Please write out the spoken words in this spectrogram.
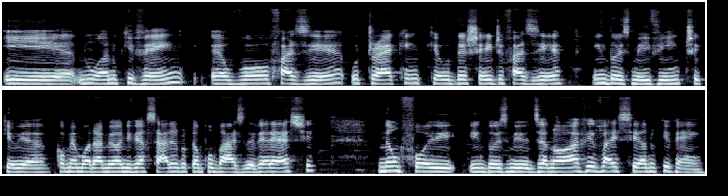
E no ano que vem eu vou fazer o trekking que eu deixei de fazer em 2020, que eu ia comemorar meu aniversário no campo base do Everest. Não foi em 2019, vai ser ano que vem.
